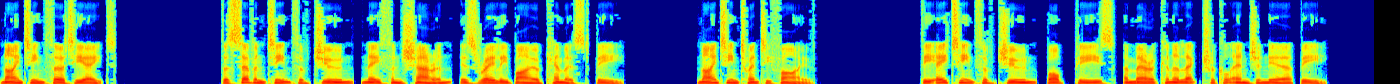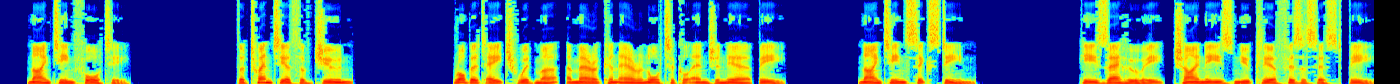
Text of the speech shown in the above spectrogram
1938. The 17th of June Nathan Sharon, Israeli biochemist B. 1925. The 18th of June Bob Pease, American electrical engineer B. 1940. The 20th of June Robert H. Widmer, American aeronautical engineer B. 1916. He Zehui, Chinese nuclear physicist B.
